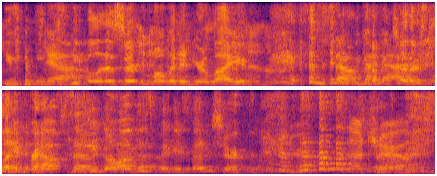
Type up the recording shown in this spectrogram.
You can meet Yeah. these people at a certain moment in your life, and then So you become meta. each other's life rafts, and you go on this big adventure. so true.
